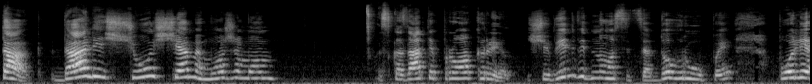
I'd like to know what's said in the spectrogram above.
Так, далі, що ще ми можемо сказати про акрил? Що він відноситься до групи полі,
